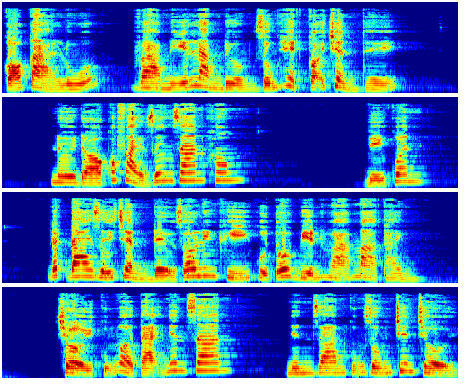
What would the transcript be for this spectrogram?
Có cả lúa, và mía làm đường giống hệt cõi trần thế. Nơi đó có phải dương gian không? Đế quân, Đất đai dưới trần đều do linh khí của tôi biến hóa mà thành. Trời cũng ở tại nhân gian, nhân gian cũng giống trên trời.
